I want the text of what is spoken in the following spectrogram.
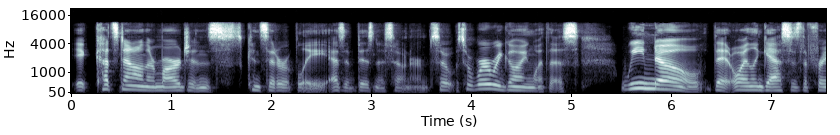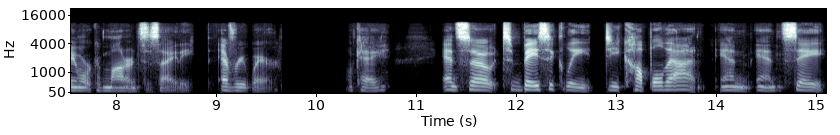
it cuts down on their margins considerably as a business owner. So so where are we going with this? We know that oil and gas is the framework of modern society everywhere. Okay. And so to basically decouple that and and say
